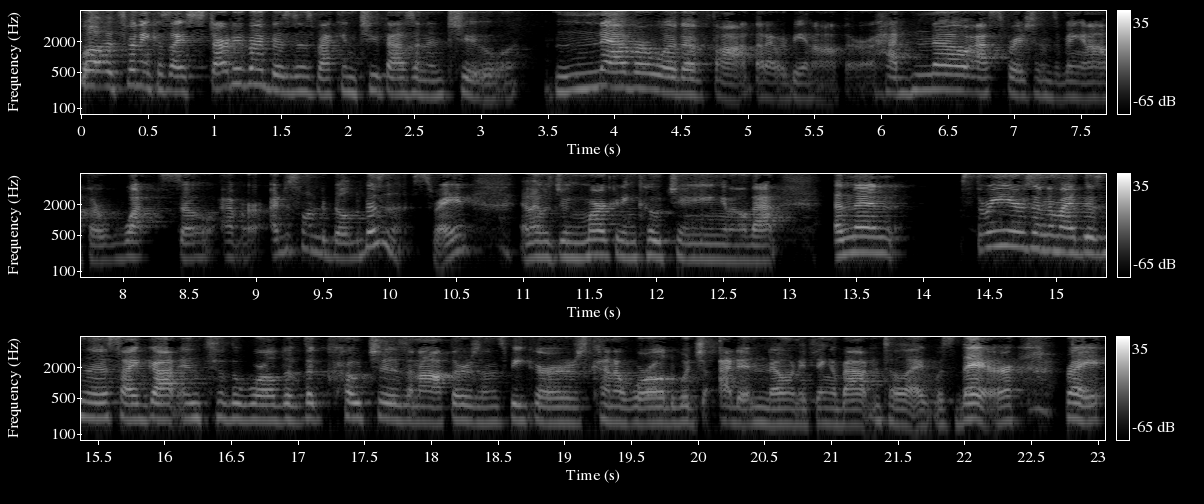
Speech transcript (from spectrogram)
well, it's funny because I started my business back in 2002. Never would have thought that I would be an author. Had no aspirations of being an author whatsoever. I just wanted to build a business, right? And I was doing marketing, coaching, and all that. And then three years into my business, I got into the world of the coaches and authors and speakers kind of world, which I didn't know anything about until I was there. Right.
